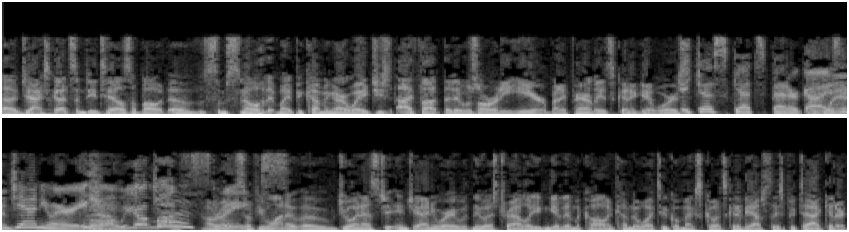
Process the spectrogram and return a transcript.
uh, Jack's got some details about uh, some snow that might be coming our way. Geez, I thought that it was already here, but apparently it's going to get worse. it just gets better, guys, in January. Yeah, we got months. All right. So if you want to uh, join us in January with New West Travel, you can give them a call and come to Huatulco, Mexico. It's going to be absolutely spectacular.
